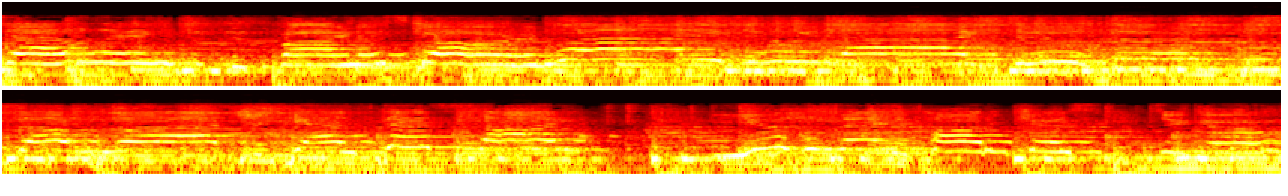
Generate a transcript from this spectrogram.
Yes, so much against this time? You made it harder just to go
